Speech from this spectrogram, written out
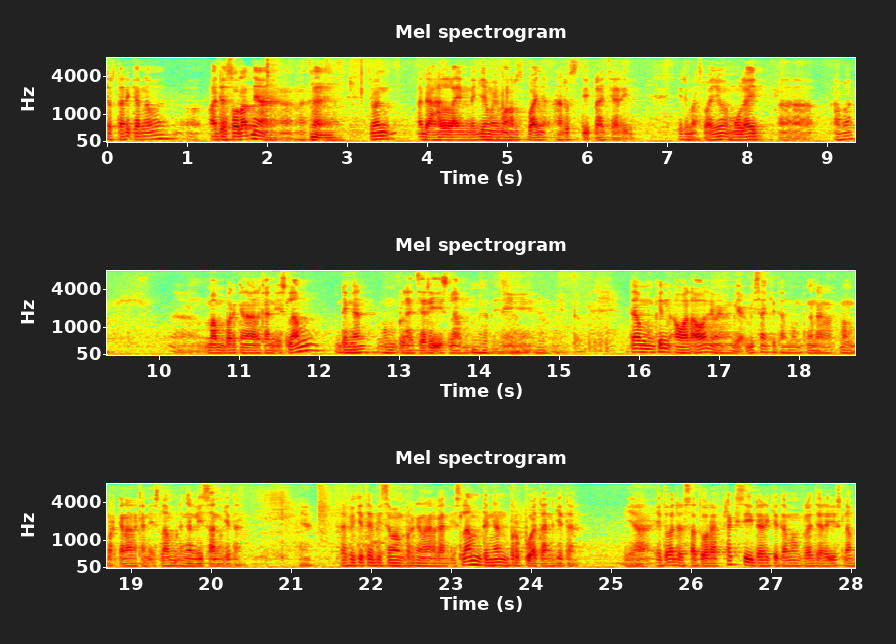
tertarik karena apa? Uh, ada sholatnya. Nah, Cuman ada hal lain lagi yang memang harus banyak harus dipelajari. Jadi Mas Wahyu mulai uh, apa? Uh, memperkenalkan Islam dengan mempelajari Islam. Iya, gitu. Kita mungkin awal-awal memang nggak bisa kita memperkenal, memperkenalkan Islam dengan lisan kita, ya. Tapi kita bisa memperkenalkan Islam dengan perbuatan kita. Ya, itu adalah satu refleksi dari kita mempelajari Islam.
